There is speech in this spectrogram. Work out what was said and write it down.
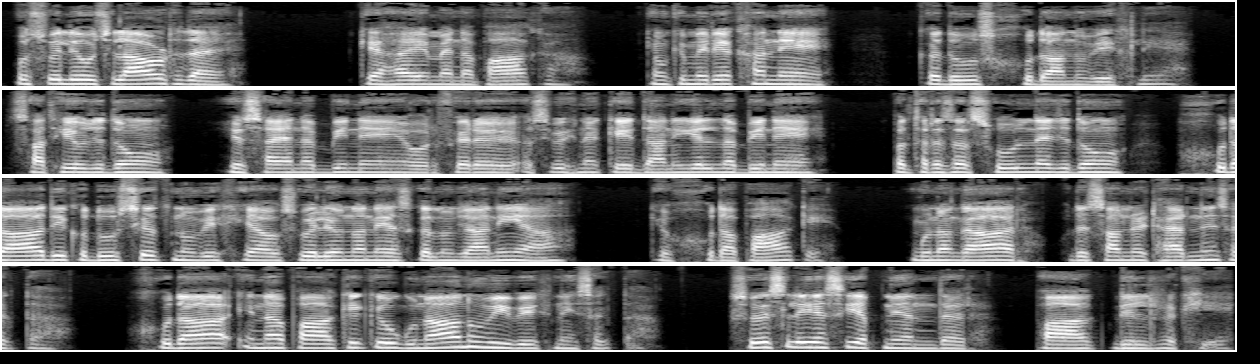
ਉਸ ਵੇਲੇ ਉਹ ਚਲਾ ਉੱਠਦਾ ਹੈ ਕਿ ਹਾਏ, ਮੈਂ ਨਾਪਾਕ ਹਾਂ। ਕਿਉਂਕਿ ਮੇਰੇ ਅੱਖਾਂ ਨੇ ਕਦੋਂ ਉਸ ਖੁਦਾ ਨੂੰ ਵੇਖ ਲਿਆ ਸਾਥੀਓ ਜਦੋਂ ਯਸਾਇਆ ਨਬੀ ਨੇ ਔਰ ਫਿਰ ਅਸੀਂ ਵੇਖਨੇ ਕਿ ਦਾਨੀਏਲ ਨਬੀ ਨੇ ਪਤਰਸ ਰਸੂਲ ਨੇ ਜਦੋਂ ਖੁਦਾ ਦੀ ਕਦੂਸੀਅਤ ਨੂੰ ਵੇਖਿਆ ਉਸ ਵੇਲੇ ਉਹਨਾਂ ਨੇ ਇਸ ਗੱਲ ਨੂੰ ਜਾਣਿਆ ਕਿ ਖੁਦਾ ਪਾਕ ਹੈ ਗੁਨਾਹਗਾਰ ਉਹਦੇ ਸਾਹਮਣੇ ਠਹਿਰ ਨਹੀਂ ਸਕਦਾ ਖੁਦਾ ਇਨਾ ਪਾਕ ਹੈ ਕਿ ਉਹ ਗੁਨਾਹ ਨੂੰ ਵੀ ਵੇਖ ਨਹੀਂ ਸਕਦਾ ਸੋ ਇਸ ਲਈ ਅਸੀਂ ਆਪਣੇ ਅੰਦਰ ਪਾਕ ਦਿਲ ਰੱਖੀਏ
